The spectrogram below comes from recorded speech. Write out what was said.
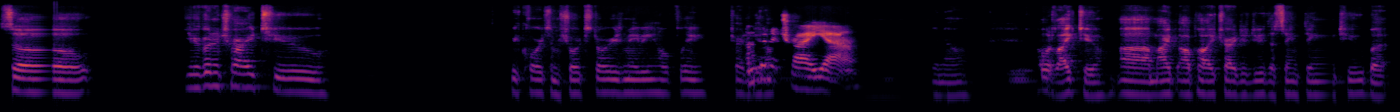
so you're going to try to record some short stories maybe hopefully try to I'm gonna try, yeah. you know i would like to um I, i'll probably try to do the same thing too but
